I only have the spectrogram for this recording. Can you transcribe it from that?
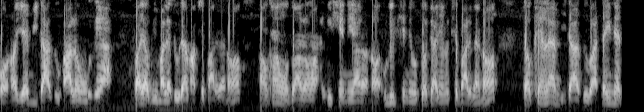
ပေါ့နော်ရဲမိသားစုအားလုံးဦးစင်ဟာသွားရောက်ပြီးမှလည်းလူတန်းမှာဖြစ်ပါတယ်ဗျာနော်အောင်ခန်းကိုသွားလုံးကအလူရှင်တွေကတော့နော်အလူရှင်တွေကိုပြောပြခြင်းလို့ဖြစ်ပါတယ်ဗျာနော်ဒေါက်ခင်လက်မိသားစုကတိတ်30တဲ့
